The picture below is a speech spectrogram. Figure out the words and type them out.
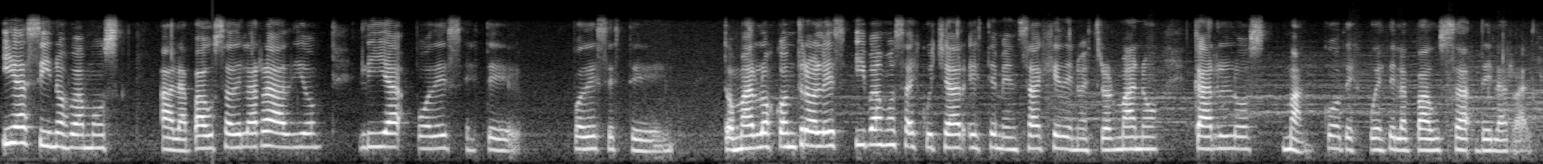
Y así nos vamos a la pausa de la radio. Lía, podés, este, podés este, tomar los controles y vamos a escuchar este mensaje de nuestro hermano Carlos Manco después de la pausa de la radio.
